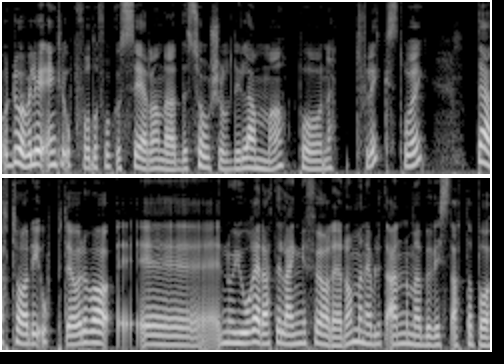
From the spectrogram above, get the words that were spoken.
Og da vil jeg egentlig oppfordre folk å se den der The Social Dilemma på Netflix, tror jeg. Der tar de opp det, og det var eh, Nå gjorde jeg dette lenge før det, da, men jeg er blitt enda mer bevisst etterpå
